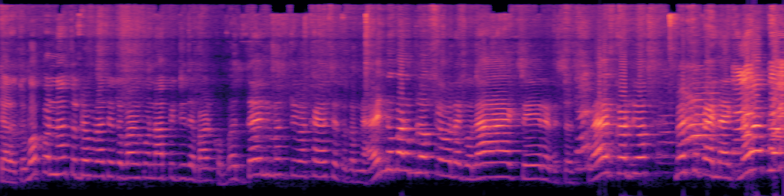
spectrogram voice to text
ચાલો તો બપોર નાસ્તો, ઢોકળા છે તો બાળકોને આપી દીધા. બાળકો બધા એની મસ્તીમાં ખાયા છે તો તમને આજનો મારો બ્લોગ કેવો લાગ્યો? લાઈક શેર અને સબસ્ક્રાઈબ કરજો. મેં તો કાંઈ નાખ નવા બ્લોગ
